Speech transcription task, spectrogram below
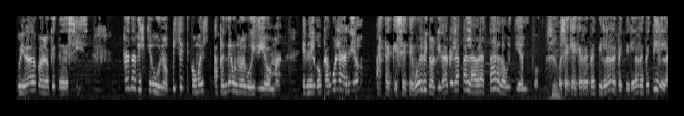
cuidado con lo que te decís. Cada vez que uno, viste cómo es aprender un nuevo idioma, en el vocabulario hasta que se te vuelve inolvidable la palabra, tarda un tiempo. O sea que hay que repetirla, repetirla, repetirla.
